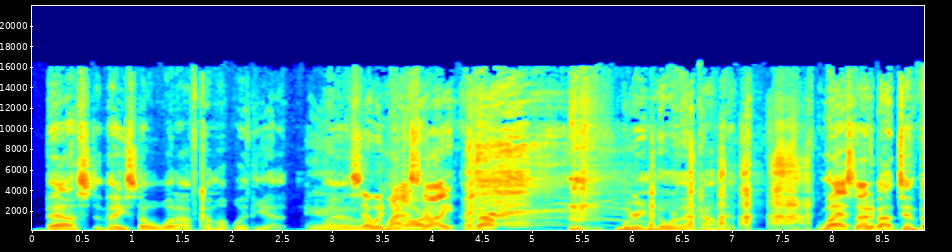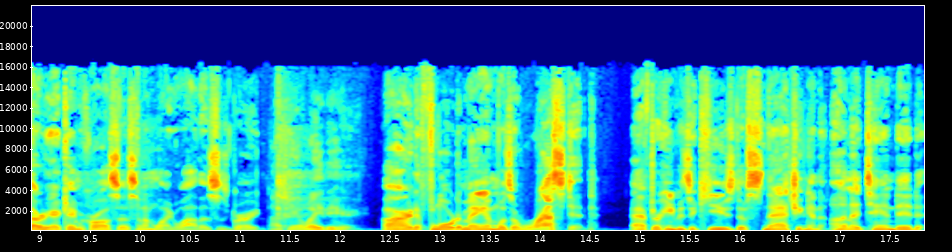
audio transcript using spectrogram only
best they stole what I've come up with yet. Hell. That wouldn't be Last hard. night about we're gonna ignore that comment. Last night about ten thirty, I came across this and I'm like, wow, this is great. I can't wait to hear it. All right, a Florida man was arrested after he was accused of snatching an unattended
